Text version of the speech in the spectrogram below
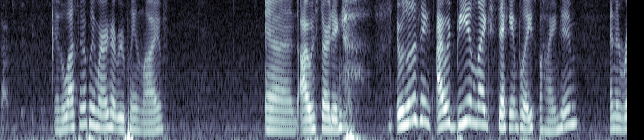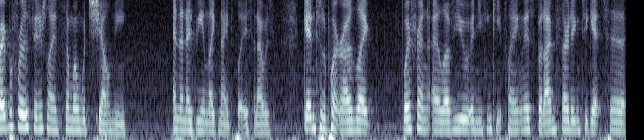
That's ridiculous. Yeah, the last time I played Mario Kart, we were playing live, and I was starting. it was one of the things I would be in like second place behind him, and then right before the finish line, someone would shell me, and then I'd be in like ninth place, and I was getting to the point where I was like, "Boyfriend, I love you, and you can keep playing this, but I'm starting to get to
